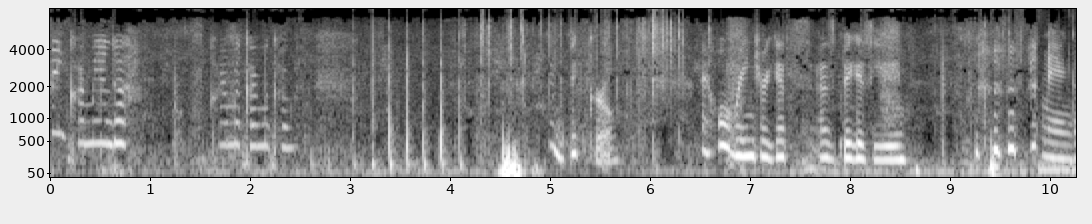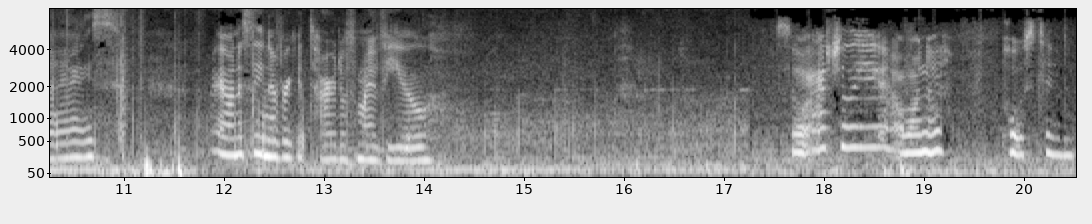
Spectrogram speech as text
Hi, Carmanda. Karma, Karma, Karma. You're a big girl. I hope Ranger gets as big as you. Man, guys. I honestly never get tired of my view. So actually, I want to post him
